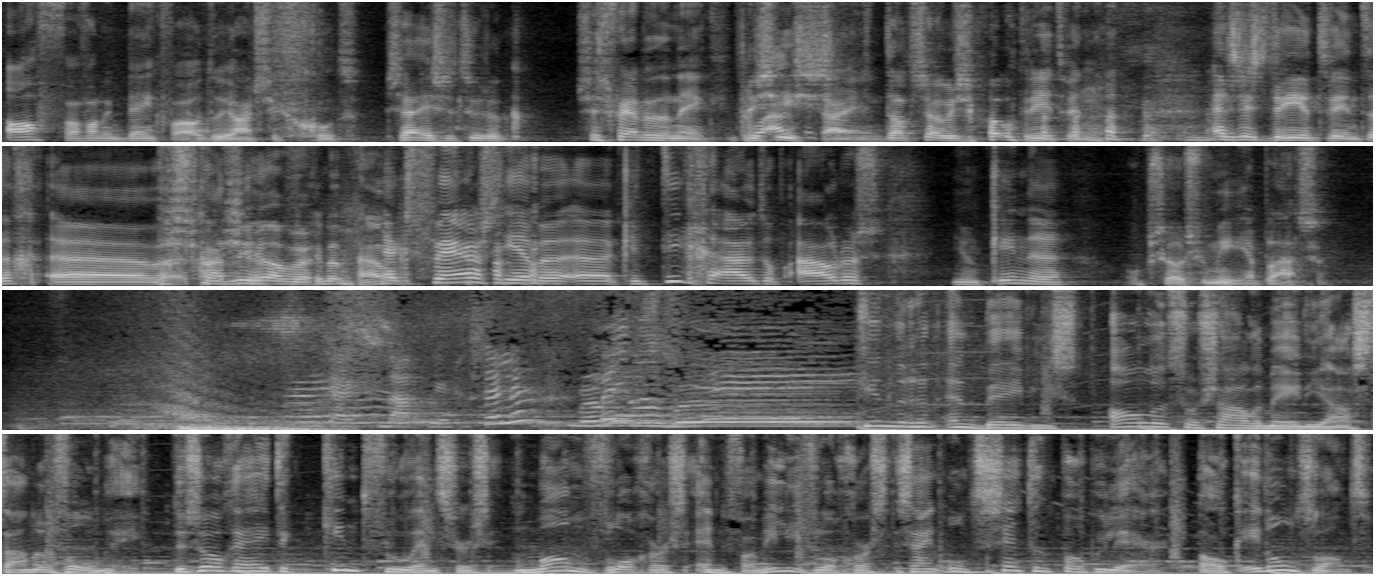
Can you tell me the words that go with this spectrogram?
af waarvan ik denk van... oh, doe je hartstikke goed. Zij is natuurlijk... Ze is verder dan ik. Precies, Daarin. dat sowieso. 23. En ze is 23. Eh, het gaat nu over experts die hebben eh, kritiek geuit op ouders... die hun kinderen op social media plaatsen. Kijk, vandaag weer gezellig. Bij ons. Kinderen en baby's, alle sociale media staan er vol mee. De zogeheten kindfluencers, momvloggers en familievloggers zijn ontzettend populair. Ook in ons land.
